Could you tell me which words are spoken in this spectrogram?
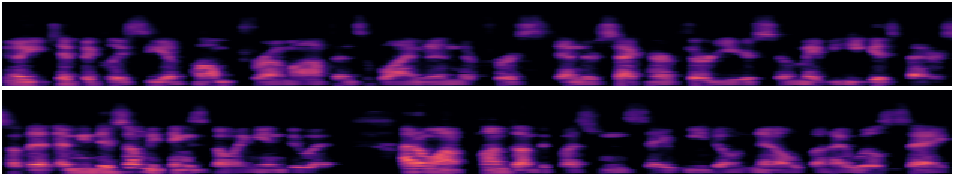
You know you typically see a bump from offensive linemen in their first and their second or third year, so maybe he gets better. So that I mean there's so many things going into it. I don't want to punt on the question and say we don't know, but I will say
